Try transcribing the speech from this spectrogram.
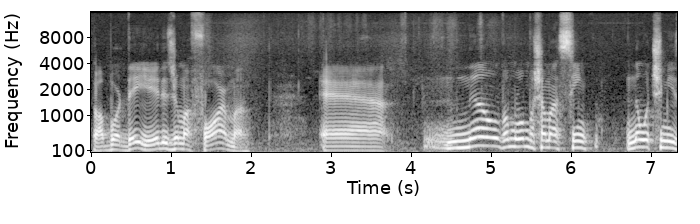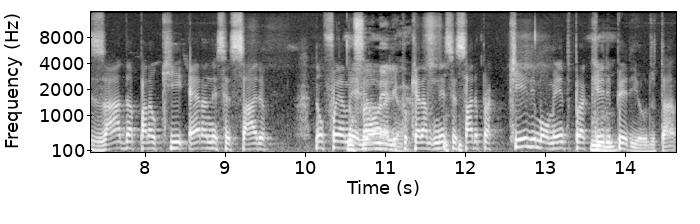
Eu abordei eles de uma forma é, não, vamos, vamos chamar assim, não otimizada para o que era necessário. Não foi a, não melhor, foi a melhor, ali, porque era necessário para aquele momento, para aquele uhum. período, tá?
